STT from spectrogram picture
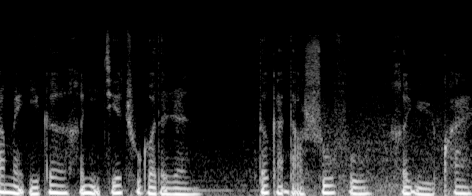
让每一个和你接触过的人都感到舒服和愉快。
